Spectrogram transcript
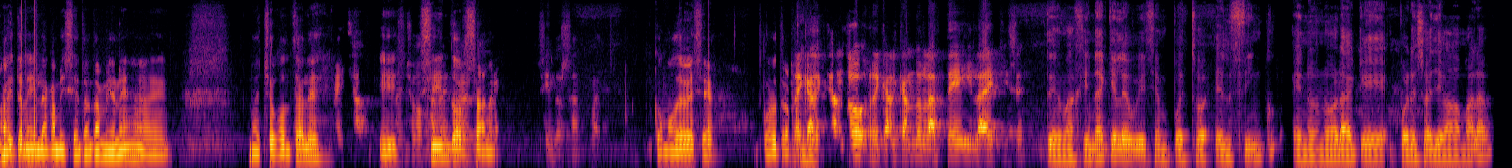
Ahí tenéis la camiseta también, ¿eh? Nacho González y sin dorsal. Sin dorsal, vale. Como debe ser, por otra recalcando, recalcando la T y la X, ¿eh? ¿Te imaginas que le hubiesen puesto el 5 en honor a que por eso ha llegado a Málaga?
